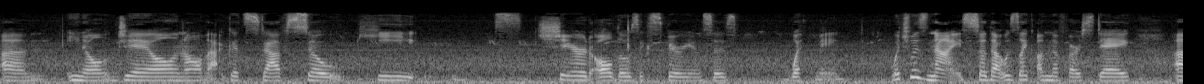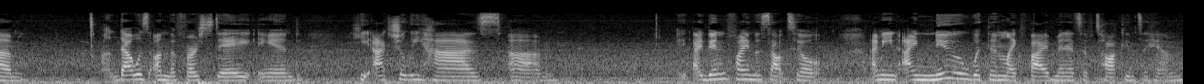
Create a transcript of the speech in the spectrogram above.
um, you know jail and all that good stuff. So he shared all those experiences with me which was nice. So that was like on the first day. Um, that was on the first day and he actually has um, I didn't find this out till I mean I knew within like five minutes of talking to him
